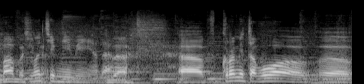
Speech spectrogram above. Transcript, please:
Бабочка. Но тем не менее, да. Да. А, Кроме того, э,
